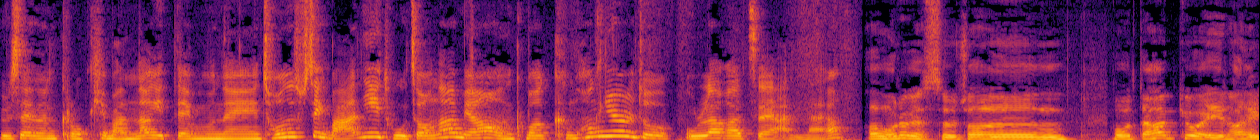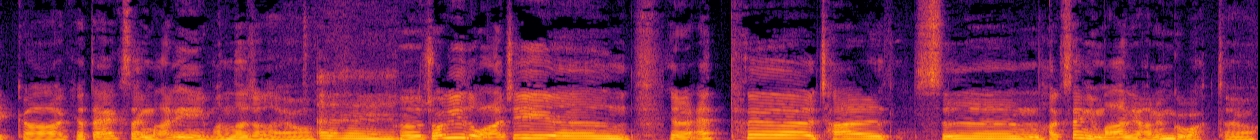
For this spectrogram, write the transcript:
요새는 그렇게 만나기 때문에 저는 솔직히 많이 도전하면 그만큼 확률도 올라가지 않나요? 아, 모르겠어요. 저는 뭐 대학교에 일하니까 대학생 많이 만나잖아요. 네. 어, 저기도 아직은 애플 잘 쓰는 학생이 많이 아는 것 같아요.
